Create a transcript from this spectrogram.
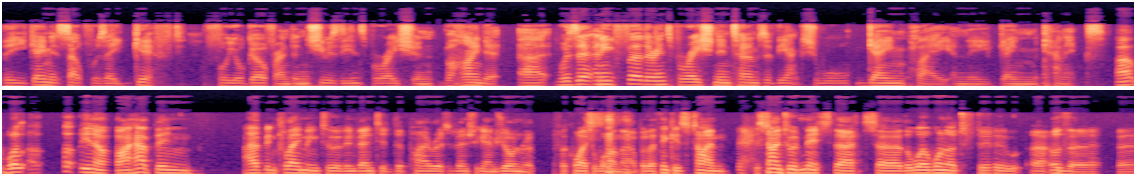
the game itself was a gift for your girlfriend and she was the inspiration behind it. Uh, was there any further inspiration in terms of the actual gameplay and the game mechanics? Uh, well, uh, uh, you know, I have been I have been claiming to have invented the pirate adventure game genre for quite a while now, but I think it's time it's time to admit that uh, there were one or two uh, other uh,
